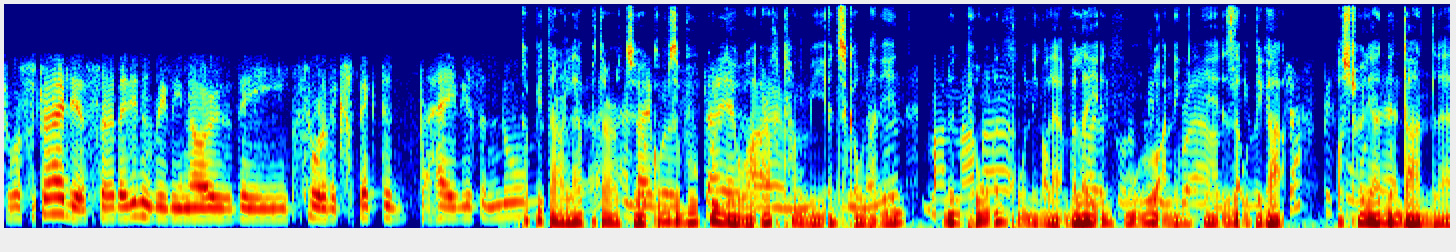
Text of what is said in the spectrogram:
to Australia, so they didn't really know the sort of expected behaviours and norms. kapitar la and chu kumzubu kul lewa arak stay-at-home thang mi an skauna in nun phung an hu ning la valai an hu middle ning he ground. zau She was tiga just before Australia nun dan la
